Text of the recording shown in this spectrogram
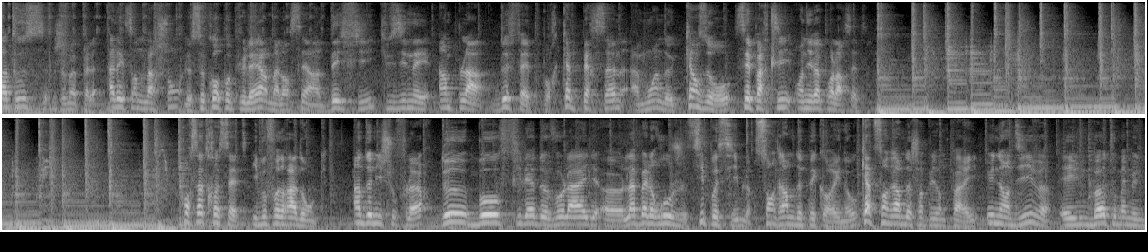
à tous, je m'appelle Alexandre Marchon. Le Secours Populaire m'a lancé un défi cuisiner un plat de fête pour 4 personnes à moins de 15 euros. C'est parti, on y va pour la recette. Pour cette recette, il vous faudra donc un demi chou-fleur, deux beaux filets de volaille euh, label rouge si possible, 100 g de pecorino, 400 g de champignons de Paris, une endive et une botte ou même une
